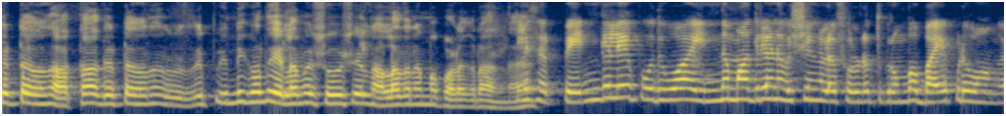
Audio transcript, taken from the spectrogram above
கிட்ட வந்து அக்கா கிட்ட வந்து இப்போ இன்னைக்கு வந்து எல்லாமே சோஷியல் நல்லதனமாக பழகுறாங்க இல்ல சார் பெண்களே பொதுவா இந்த மாதிரியான விஷயங்களை சொல்றதுக்கு ரொம்ப பயப்படுவாங்க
